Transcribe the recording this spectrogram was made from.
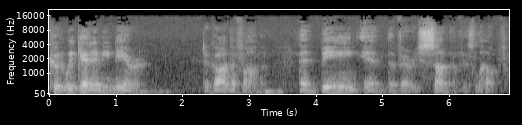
Could we get any nearer to God the Father than being in the very Son of his love?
